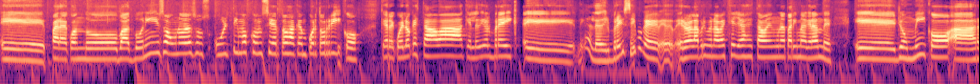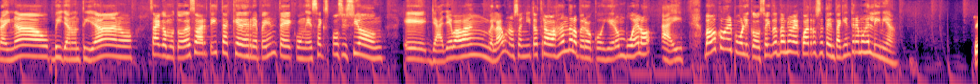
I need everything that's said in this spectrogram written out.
eh, para cuando Bad Bunny hizo uno de sus últimos conciertos acá en Puerto Rico, que recuerdo que estaba, que él le dio el break, eh, le dio el break, sí, porque eh, era la primera vez que ella estaba en una tarima grande, eh, John Mico, a Reinao, Villano Antillano, o sea, como todos esos artistas que de repente con esa exposición eh, ya llevaban. Unos añitos trabajándolo, pero cogieron vuelo ahí. Vamos con el público, 6229470, ¿quién tenemos en línea? Sí,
